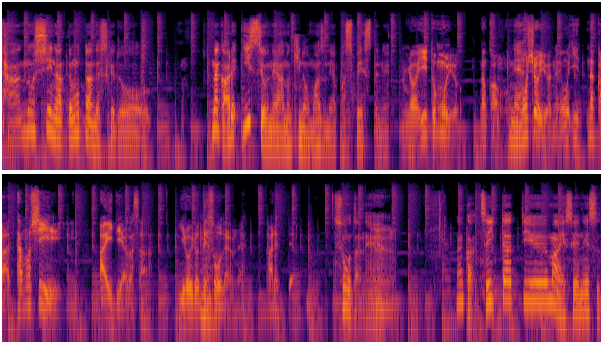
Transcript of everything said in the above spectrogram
楽しいなって思ったんですけど、なんかあれ、いいっすよね、あの機能、まずね、やっぱスペースってね。いや、いいと思うよ。なんか、ね面白いよね。おいなんか、楽しいアイディアがさ、いろいろ出そうだよね。あれって。そうだね。なんか、ツイッターっていう、まあ SNS っ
